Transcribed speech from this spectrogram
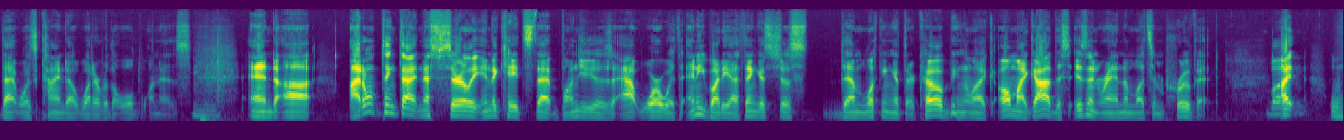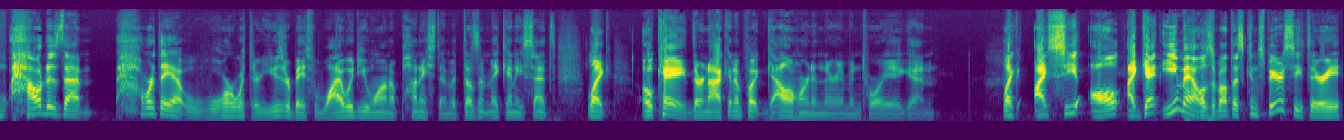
that was kind of whatever the old one is. And uh, I don't think that necessarily indicates that Bungie is at war with anybody. I think it's just them looking at their code, being like, "Oh my God, this isn't random. Let's improve it." But I, how does that? How are they at war with their user base? Why would you want to punish them? It doesn't make any sense. Like, okay, they're not going to put Gjallarhorn in their inventory again. Like, I see all, I get emails about this conspiracy theory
